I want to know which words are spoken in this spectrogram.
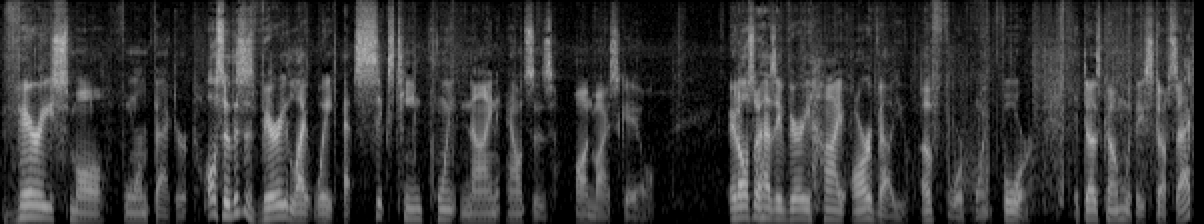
Very small form factor. Also, this is very lightweight at 16.9 ounces on my scale. It also has a very high R value of 4.4. It does come with a stuff sack,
